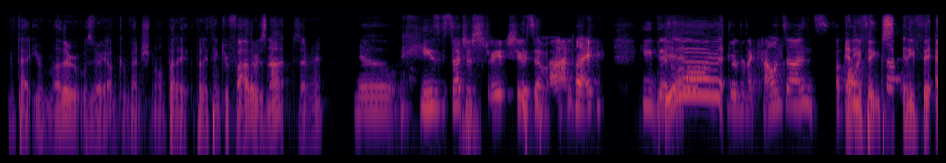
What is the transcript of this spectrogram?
that your mother was very unconventional, but I but I think your father is not. Is that right? No, he's such a straight shooter, man. Like he did Yeah. he was an accountant. And he thinks, and he th- I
